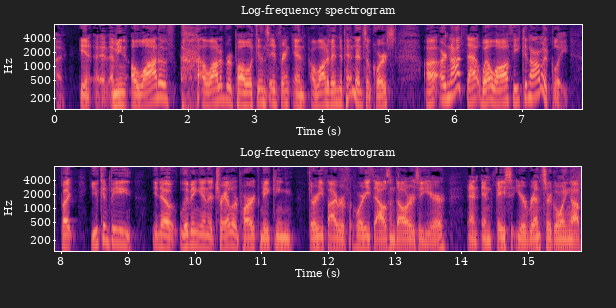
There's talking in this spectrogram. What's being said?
Uh, in, I mean, a lot of a lot of Republicans and, and a lot of independents, of course, uh, are not that well off economically. But you can be, you know, living in a trailer park making thirty-five or forty thousand dollars a year, and and face it, your rents are going up.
